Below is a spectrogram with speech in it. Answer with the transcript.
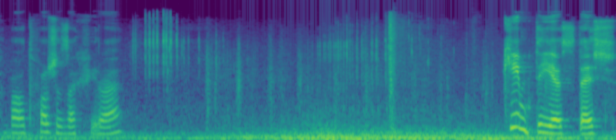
chyba otworzy za chwilę. Kim ty jesteś?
